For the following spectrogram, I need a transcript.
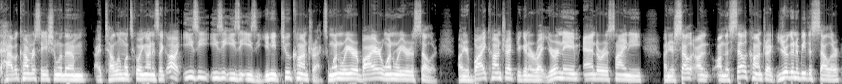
have a conversation with him. I tell him what's going on. He's like, oh, easy, easy, easy, easy. You need two contracts. One where you're a buyer, one where you're a seller. On your buy contract, you're gonna write your name and or assignee. On your seller on, on the sell contract, you're gonna be the seller.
